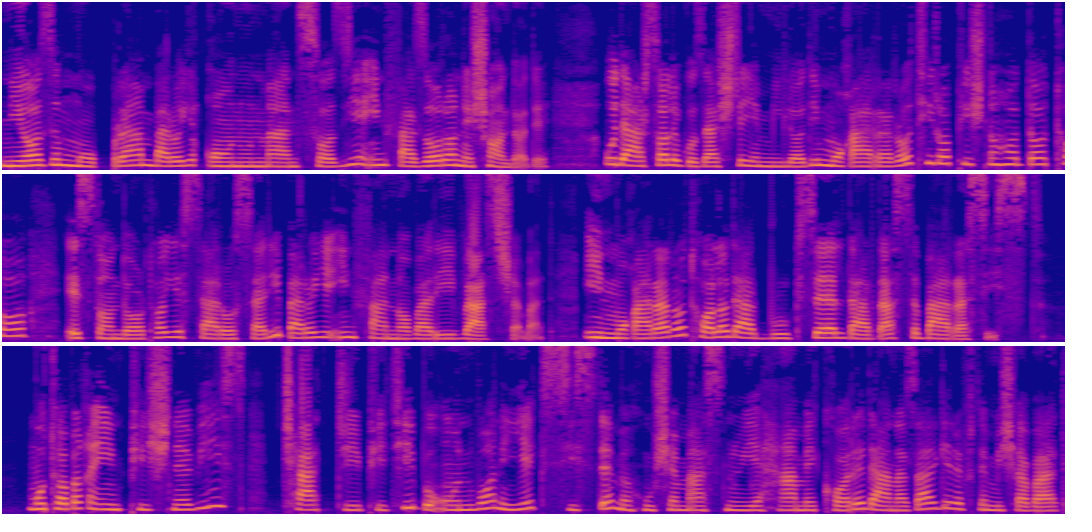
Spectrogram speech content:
نیاز مبرم برای قانونمندسازی این فضا را نشان داده. او در سال گذشته میلادی مقرراتی را پیشنهاد داد تا استانداردهای سراسری برای این فناوری وضع شود. این مقررات حالا در بروکسل در دست بررسی است. مطابق این پیشنویس چت جی پی تی به عنوان یک سیستم هوش مصنوعی همه کاره در نظر گرفته می شود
